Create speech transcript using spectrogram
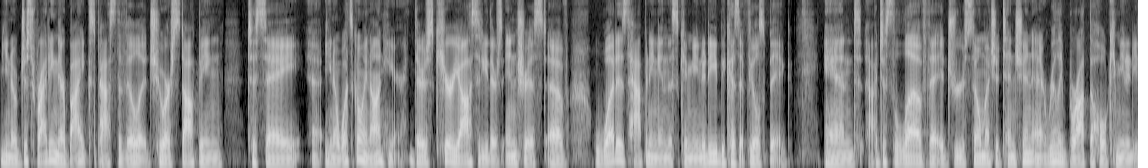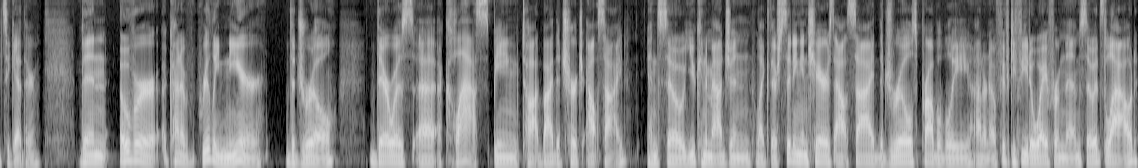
you know, just riding their bikes past the village who are stopping to say, uh, you know, what's going on here? There's curiosity, there's interest of what is happening in this community because it feels big. And I just love that it drew so much attention and it really brought the whole community together. Then, over kind of really near the drill, there was a, a class being taught by the church outside and so you can imagine like they're sitting in chairs outside, the drill's probably, I don't know, 50 feet away from them. So it's loud.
